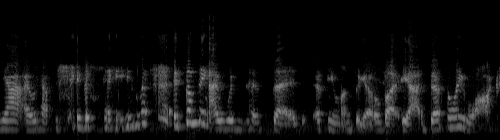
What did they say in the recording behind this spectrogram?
yeah, I would have to say the same. It's something I wouldn't have said a few months ago, but yeah, definitely walks.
